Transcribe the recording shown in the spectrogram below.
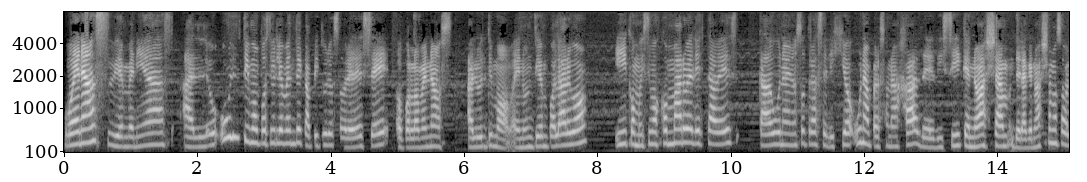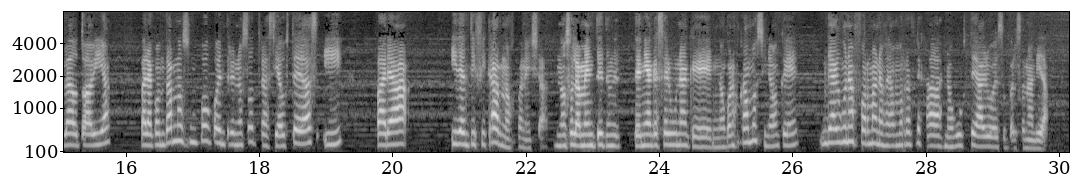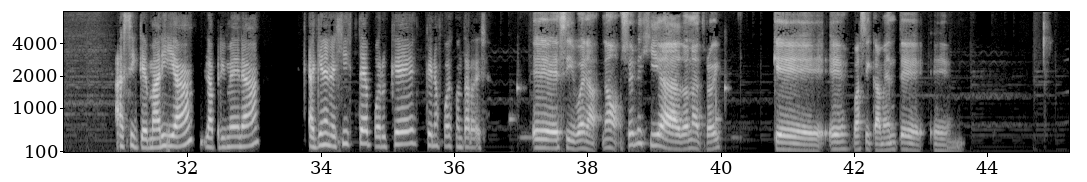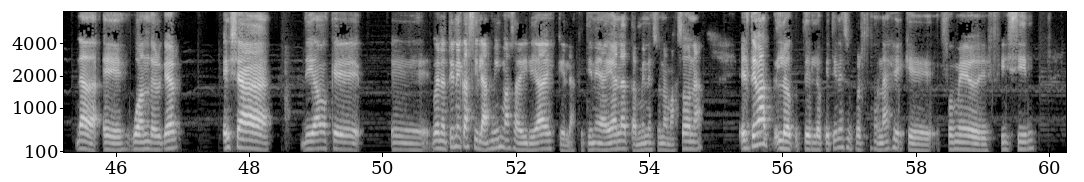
Buenas, bienvenidas al último posiblemente capítulo sobre DC, o por lo menos al último en un tiempo largo. Y como hicimos con Marvel, esta vez cada una de nosotras eligió una personaje de DC que no haya, de la que no hayamos hablado todavía para contarnos un poco entre nosotras y a ustedes y para identificarnos con ella. No solamente tenía que ser una que no conozcamos, sino que de alguna forma nos veamos reflejadas, nos guste algo de su personalidad. Así que María, la primera, ¿a quién elegiste? ¿Por qué? ¿Qué nos puedes contar de ella? Eh, sí, bueno, no, yo elegí a Donna Troy que es básicamente, eh, nada, es Wonder Girl. Ella, digamos que, eh, bueno, tiene casi las mismas habilidades que las que tiene Diana, también es una amazona. El tema lo, de lo que tiene su personaje que fue medio difícil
